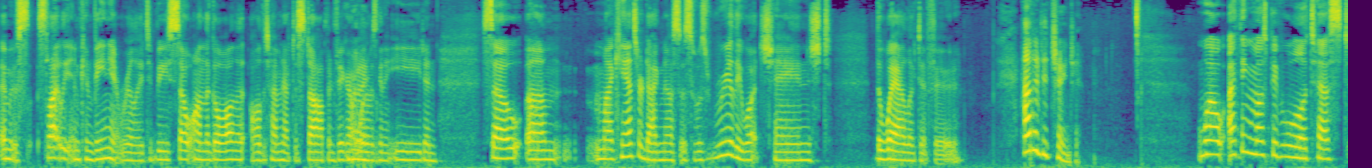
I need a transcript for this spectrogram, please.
it was slightly inconvenient, really, to be so on the go all the, all the time and have to stop and figure out what I was going to eat. And so, um, my cancer diagnosis was really what changed the way I looked at food. How did it change it? Well, I think most people will attest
